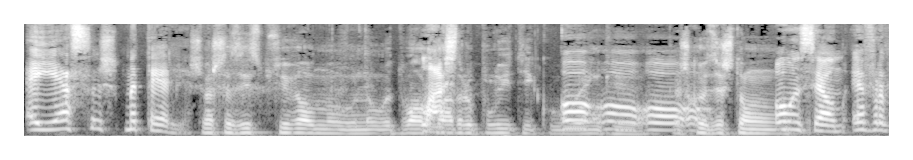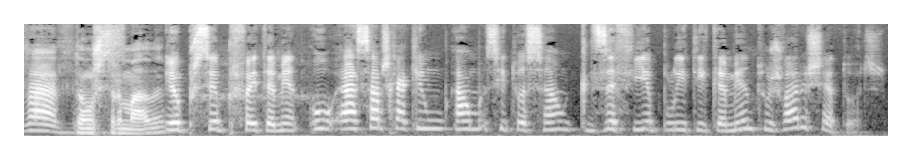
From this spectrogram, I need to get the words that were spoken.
a essas matérias. Tu achas isso possível no, no atual Lá quadro político oh, em que oh, oh, as coisas estão... Oh, Anselmo, é verdade. Estão extremadas? Eu percebo perfeitamente. O, ah, sabes que há aqui um, há uma situação que desafia politicamente os vários setores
